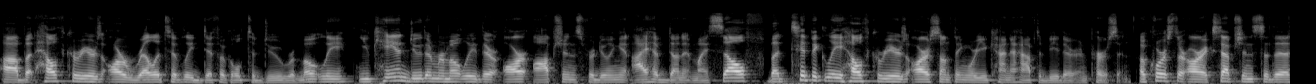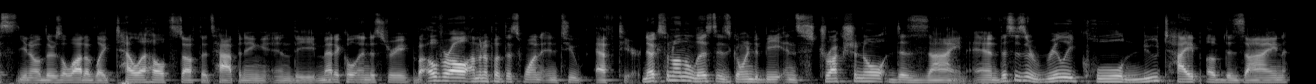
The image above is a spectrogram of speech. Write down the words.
uh, but health careers are relatively difficult to do remotely. You can do them remotely. There are options for doing it. I have done it myself, but typically health careers are something where you kind of have to be there in person. Of course, there are exceptions to this. You know, there's a lot of like telehealth stuff that's happening in the medical industry, but overall, I'm gonna put this one into F tier. Next one on the list is going to be instructional design. And this is a really cool new type of design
